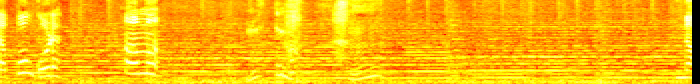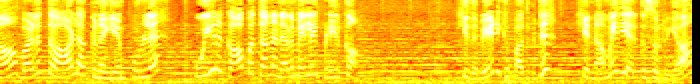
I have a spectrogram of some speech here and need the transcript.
தப்பும் கூட. ஆமா. நான் வளர்த்து ஆளாக்குன என் புள்ள உயிருக்கு ஆபத்தான நிலைமையில இப்படி இருக்கான். இத வேடிக்கை பார்த்துக்கிட்டு என்ன அமைதியா இருக்க சொல்றியா?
